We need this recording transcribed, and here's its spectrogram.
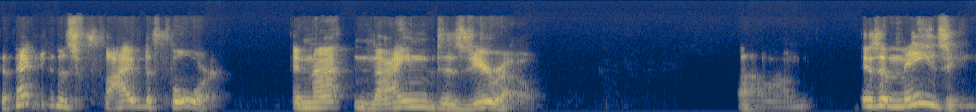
the fact that it was five to four and not nine to zero um, is amazing.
